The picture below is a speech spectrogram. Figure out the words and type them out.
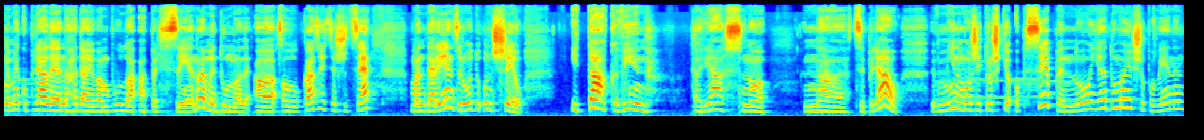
ми купляли, нагадаю, вам була апельсина, ми думали, а оказується, що це мандарин з роду уншив. І так він рясно нацепляв. Він може й трошки обсипе, але я думаю, що повинен,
